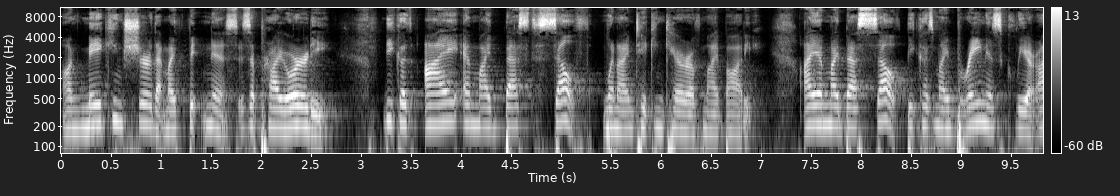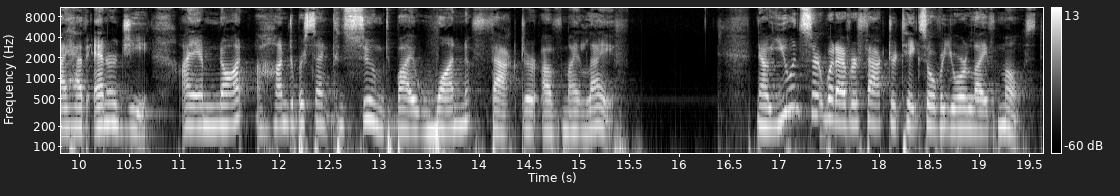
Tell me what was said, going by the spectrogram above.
on making sure that my fitness is a priority because I am my best self when I'm taking care of my body. I am my best self because my brain is clear. I have energy. I am not 100% consumed by one factor of my life. Now, you insert whatever factor takes over your life most,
